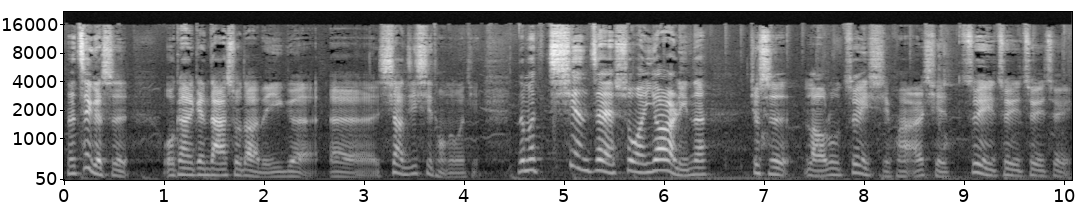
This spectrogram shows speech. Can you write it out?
那这个是我刚才跟大家说到的一个呃相机系统的问题。那么现在说完幺二零呢，就是老陆最喜欢而且最最最最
